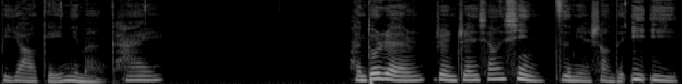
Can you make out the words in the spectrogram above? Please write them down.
必要给你们开。很多人认真相信字面上的意义，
